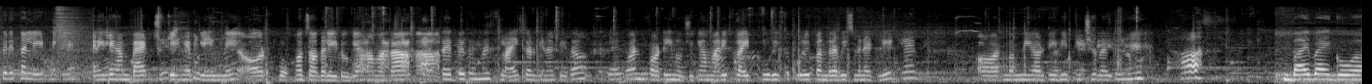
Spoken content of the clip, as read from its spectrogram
फिर इतना लेट निकले। फाइनली हम बैठ चुके हैं प्लेन में और बहुत ज़्यादा लेट हो गया। हमारा टाइम पे तो हमें फ्लाई कर देना चाहिए था। वन फोर्टीन हो चुके हैं। हमारी फ़्लाइट पूरी की पूरी पंद्रह बीस मिनट लेट है और मम्मी और दीदी पीछे बैठे हैं। हाँ। बाय बाय गोवा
